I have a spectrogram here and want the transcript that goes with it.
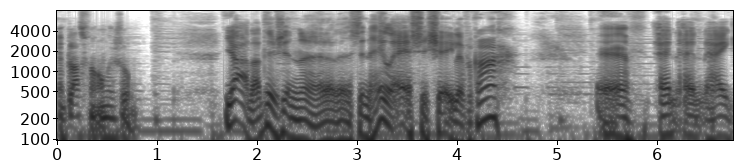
in plaats van andersom? Ja, dat is een, eh, dat is een hele essentiële vraag. Uh, en, en hij,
